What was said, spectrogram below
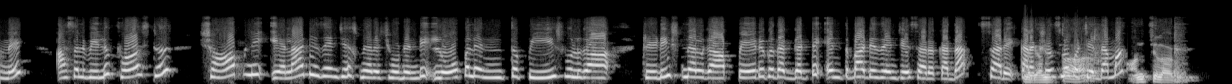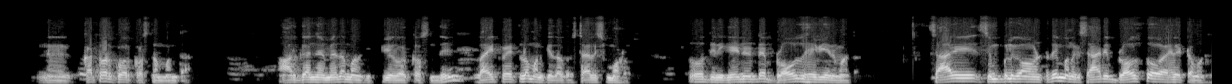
ఉన్నాయి. అసలు వీళ్ళు ఫస్ట్ షాప్ని ఎలా డిజైన్ చేసుకున్నారో చూడండి. లోపల ఎంత పీస్ఫుల్గా ట్రెడిషనల్గా పేరుకు తగ్గట్టు ఎంత బాగా డిజైన్ చేశారో కదా. సరే కలెక్షన్స్లోకి వచ్చేద్దామా? కట్ వర్క్ వర్క్ వస్తుంది అంతా ఆర్గాంజా మీద మనకి ప్యూర్ వర్క్ వస్తుంది. లైట్ వెయిట్లో మనకి ఇది ఒక స్టైలిష్ మోడల్ సో దీనికి ఏంటంటే బ్లౌజ్ హెవీ అనమాట శారీ సింపుల్గా ఉంటది. మనకి శారీ బ్లౌజ్తో హైలైట్ అవ్వదు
